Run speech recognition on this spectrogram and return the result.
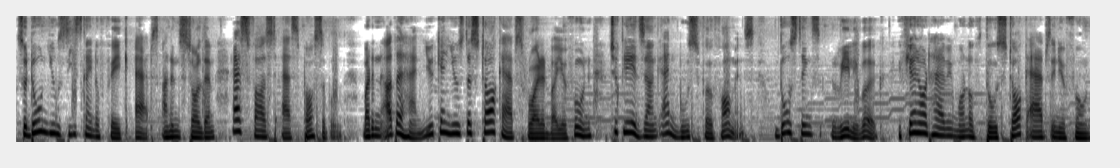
So don't use these kind of fake apps, uninstall them as fast as possible. But on the other hand, you can use the stock apps provided by your phone to clear junk and boost performance. Those things really work. If you're not having one of those stock apps in your phone,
